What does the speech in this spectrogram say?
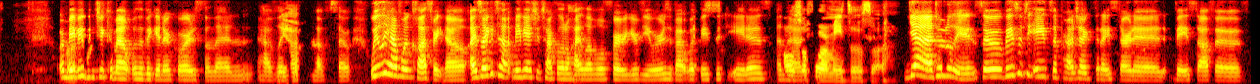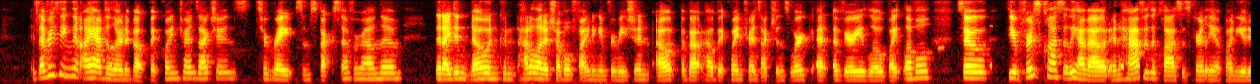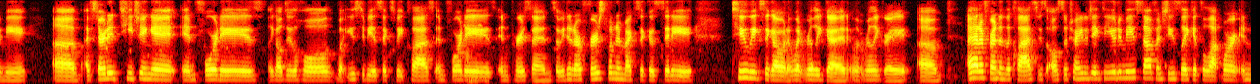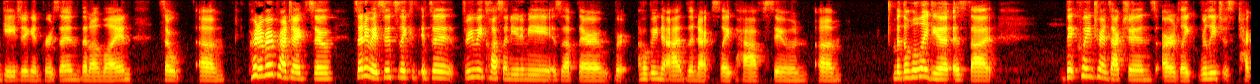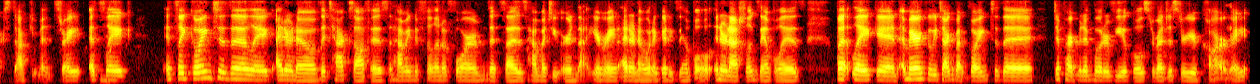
Or maybe we should come out with a beginner course and then have like yeah, stuff. So we only have one class right now. I so I could talk maybe I should talk a little high mm-hmm. level for your viewers about what Base yes, 58 is and then also for me too. So yeah, totally. So Base 58 is a project that I started based off of it's everything that I had to learn about Bitcoin transactions to write some spec stuff around them that I didn't know and couldn't had a lot of trouble finding information out about how Bitcoin transactions work at a very low byte level. So the first class that we have out, and half of the class is currently up on Udemy. Um, I've started teaching it in four days. Like I'll do the whole what used to be a six week class in four Mhm. days in person. So we did our first one in Mexico City two weeks ago, and it went really good. It went really great. Um, I had a friend in the class who's also trying to take the Udemy stuff, and she's like, it's a lot more engaging in person than online. So, um, part of our project. So, so anyway, so it's like it's a three week class on Udemy is up there. We're hoping to add the next like half soon. Um, but the whole idea is that Bitcoin transactions are like really just text documents, right? It's like it's like going to the like I don't know, the tax office and having to fill in a form that says how much you earned that year, right? I don't know what a good example, international example is. But like in America we talk about going to the Department of Motor Vehicles to register your car, right?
